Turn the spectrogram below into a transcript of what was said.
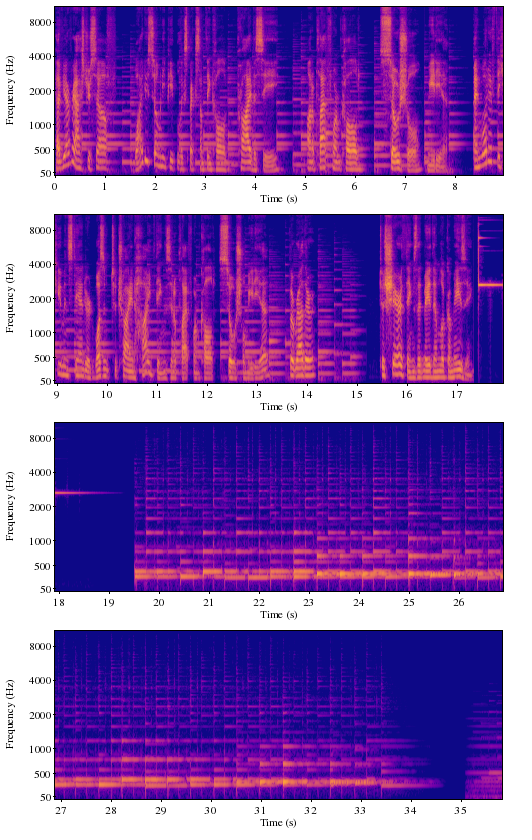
Have you ever asked yourself, why do so many people expect something called privacy on a platform called social media? And what if the human standard wasn't to try and hide things in a platform called social media, but rather to share things that made them look amazing?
